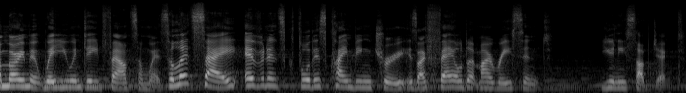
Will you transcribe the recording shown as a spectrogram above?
a moment where you indeed failed somewhere. So let's say evidence for this claim being true is I failed at my recent uni subject.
